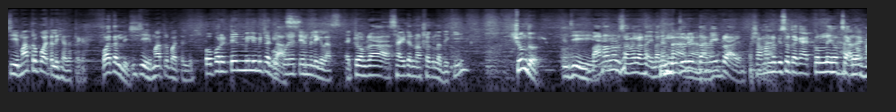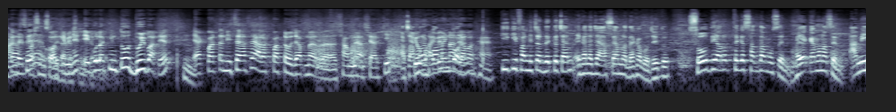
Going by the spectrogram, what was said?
জি মাত্র পঁয়তাল্লিশ হাজার টাকা। পঁয়তাল্লিশ? জি মাত্র পঁয়তাল্লিশ। ওপরে টেন মিলিমিটার গ্লাস উপরে টেন মিলি গ্লাস একটু আমরা সাইডের নকশাগুলো দেখি। সুন্দর। জি। বানানোর ঝামেলা নাই মানে মজুরির। দামেই প্রায়। সামান্য কিছু টাকা অ্যাড করলেই হচ্ছে একদম একটা হান্ড্রেড আছে পার্সেন্ট এগুলা কিন্তু দুই পার্টের এক পার্টটা নিচে আছে আর এক পার্টটা ওই যে আপনার সামনে আছে আর কি। আচ্ছা কেউ ভাইবেন না হ্যাঁ। কি কি ফার্নিচার দেখতে চান? এখানে যা আছে আমরা দেখাবো। যেহেতু সৌদি আরব থেকে সাদ্দাম হোসেন ভাইয়া কেমন আছেন? আমি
